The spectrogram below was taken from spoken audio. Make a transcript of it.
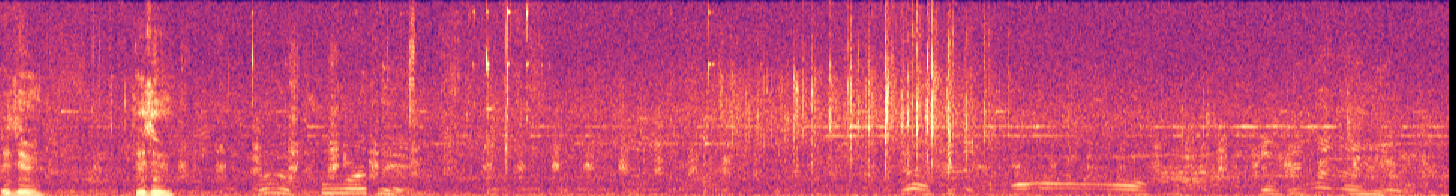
Hello. Hello. Hello. Who was it? Yeah, big, oh, they're bigger than you.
